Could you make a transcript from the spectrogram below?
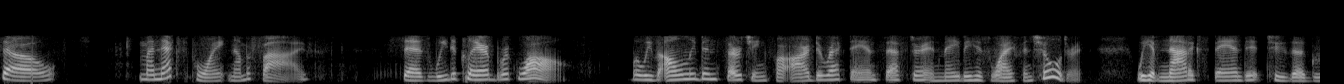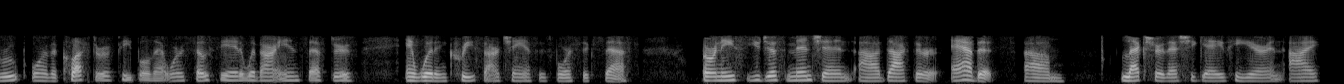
So my next point, number five, says we declare a brick wall but we've only been searching for our direct ancestor and maybe his wife and children. We have not expanded to the group or the cluster of people that were associated with our ancestors and would increase our chances for success. Bernice, you just mentioned uh, Dr. Abbott's um, lecture that she gave here, and I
